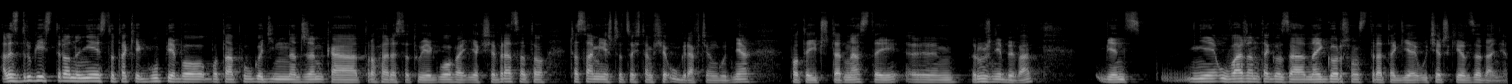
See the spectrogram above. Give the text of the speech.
ale z drugiej strony nie jest to takie głupie, bo, bo ta półgodzinna drzemka trochę resetuje głowę i jak się wraca, to czasami jeszcze coś tam się ugra w ciągu dnia. Po tej 14 ym, różnie bywa, więc nie uważam tego za najgorszą strategię ucieczki od zadania.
